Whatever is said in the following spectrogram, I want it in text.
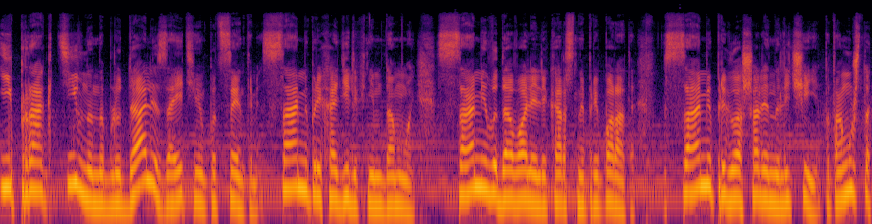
и проактивно наблюдали за этими пациентами, сами приходили к ним домой, сами выдавали лекарственные препараты, сами приглашали на лечение, потому что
